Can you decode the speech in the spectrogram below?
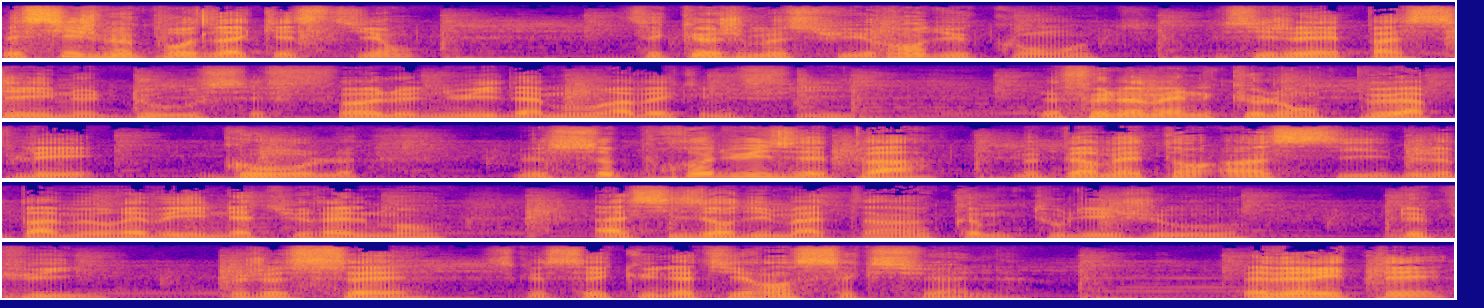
Mais si je me pose la question, c'est que je me suis rendu compte que si j'avais passé une douce et folle nuit d'amour avec une fille, le phénomène que l'on peut appeler Gaule ne se produisait pas, me permettant ainsi de ne pas me réveiller naturellement à 6 heures du matin, comme tous les jours, depuis que je sais ce que c'est qu'une attirance sexuelle. La vérité,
